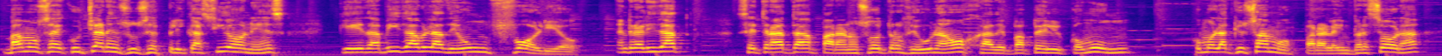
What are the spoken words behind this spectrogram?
Vamos a escuchar en sus explicaciones que David habla de un folio. En realidad se trata para nosotros de una hoja de papel común, como la que usamos para la impresora,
